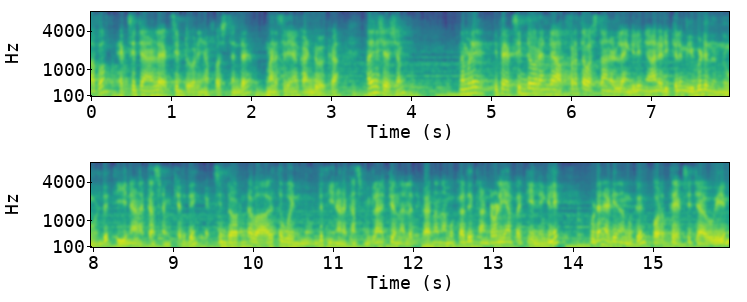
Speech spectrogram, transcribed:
അപ്പം എക്സിറ്റ് ആണല്ലോ എക്സിറ്റ് ഡോർ ഞാൻ ഫസ്റ്റ് എന്റെ മനസ്സിൽ ഞാൻ കണ്ടുവെക്കുക. അതിനുശേഷം നമ്മൾ ഇപ്പൊ എക്സിറ്റ് ഡോർ എന്റെ അപ്പുറത്തെ വസ്താനുള്ളെങ്കിൽ ഞാൻ ഒരിക്കലും ഇവിടെ നിന്നുകൊണ്ട് തീൻ അണക്കാൻ ശ്രമിക്കരുത്. എക്സിറ്റ് ഡോറിന്റെ ഭാഗത്ത് പോയി നിന്നുകൊണ്ട് തീൻ അണക്കാൻ ശ്രമിക്കാൻ ഏറ്റവും നല്ലത്. കാരണം നമുക്കത് കൺട്രോൾ ചെയ്യാൻ പറ്റിയില്ലെങ്കിൽ ഉടനടി നമുക്ക് പുറത്ത് എക്സിറ്റ് ആവുകയും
